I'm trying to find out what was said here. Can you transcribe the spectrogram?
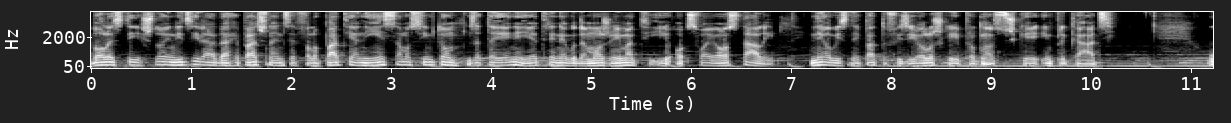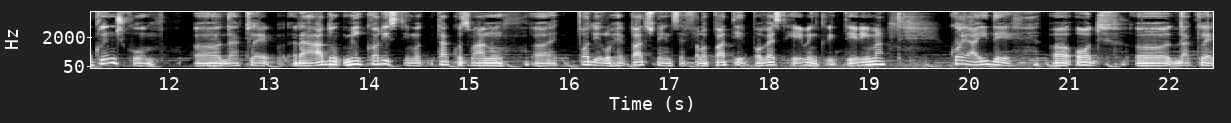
bolesti, što indicira da hepatična encefalopatija nije samo simptom zatajenja jetre, nego da može imati i svoje ostali neovisne patofiziološke i prognostičke implikacije. U kliničkom dakle radu mi koristimo takozvanu podjelu hepatične encefalopatije po West Haven kriterijima koja ide od dakle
